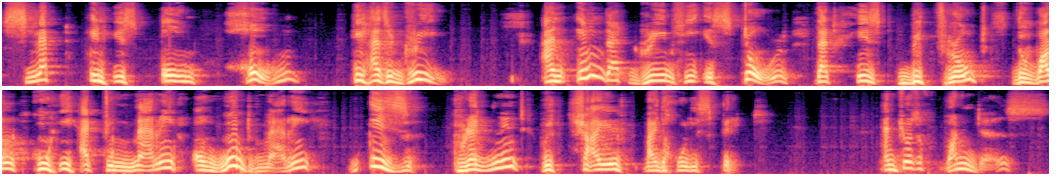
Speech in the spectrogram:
slept in his own home, he has a dream. And in that dream, he is told that his betrothed, the one who he had to marry or would marry, is pregnant with child by the Holy Spirit. And Joseph wonders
